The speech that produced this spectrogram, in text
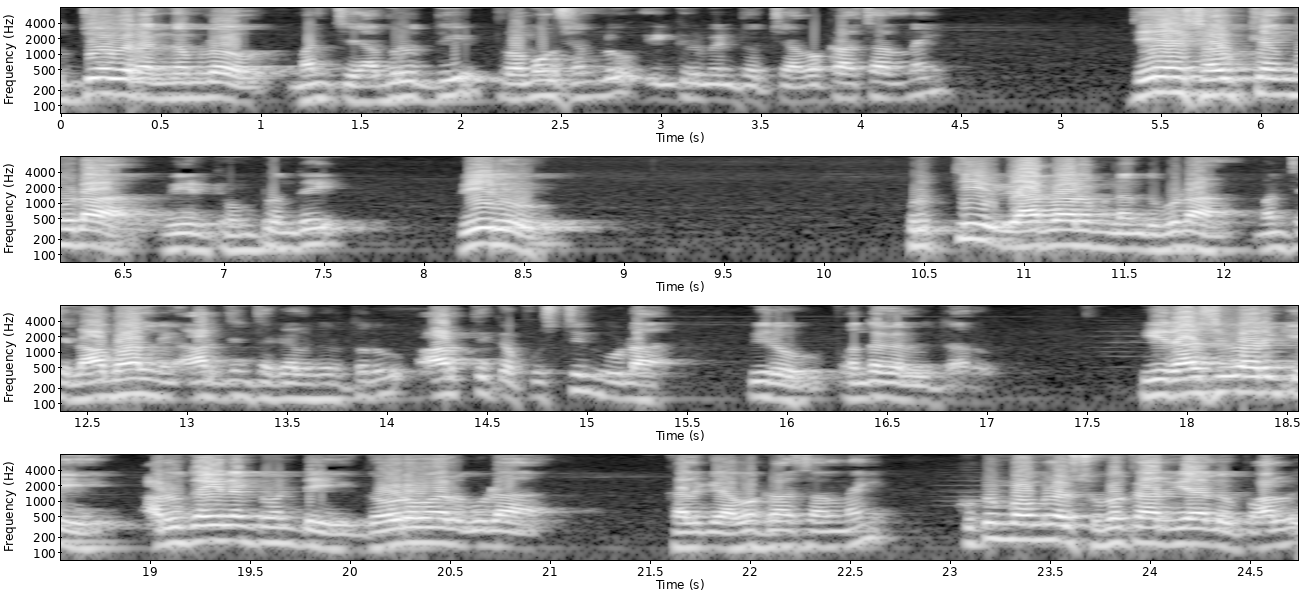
ఉద్యోగ రంగంలో మంచి అభివృద్ధి ప్రమోషన్లు ఇంక్రిమెంట్ వచ్చే అవకాశాలున్నాయి. దేహ సౌఖ్యం కూడా వీరికి ఉంటుంది. వీరు వృత్తి వ్యాపారం నందు కూడా మంచి లాభాలని ఆర్జించగలుగుతారు. ఆర్థిక పుష్టిని కూడా వీరు పొందగలుగుతారు. ఈ రాశి వారికి అరుదైనటువంటి గౌరవాలు కూడా కలిగే అవకాశాలు ఉన్నాయి కుటుంబంలో శుభకార్యాలు పాలు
